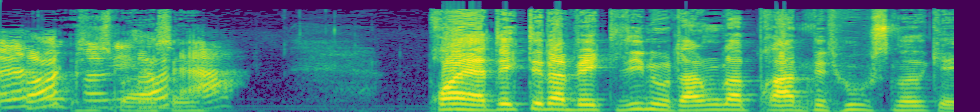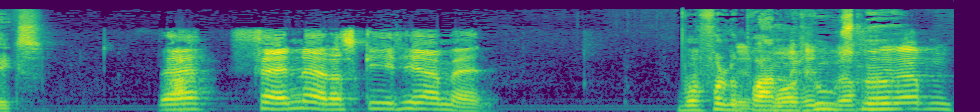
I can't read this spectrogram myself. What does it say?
ellers Fuck, er. prøv at høre, det er ikke det, der er vigtigt lige nu. Der er nogen, der har brændt mit hus ned, Gex. Hvad fanden er der sket her, mand? Hvorfor har du brændt mit hus ned?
